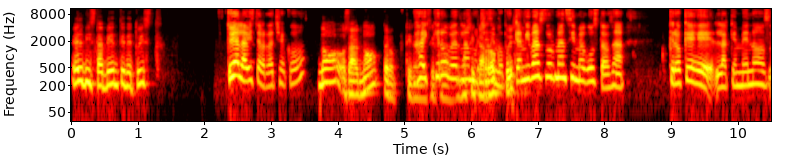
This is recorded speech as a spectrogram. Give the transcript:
Elvis también tiene twist. Tú ya la viste, ¿verdad, Checo? No, o sea, no, pero tiene Ay, música- quiero verla música muchísimo, rock porque twist. a mí Baz Luhrmann sí me gusta, o sea, creo que la que menos,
